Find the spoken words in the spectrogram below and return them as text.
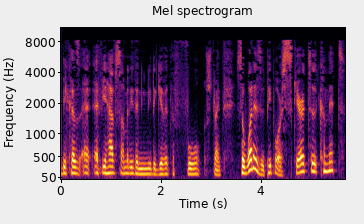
because uh, if you have somebody, then you need to give it the full strength. So what is it? People are scared to commit?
